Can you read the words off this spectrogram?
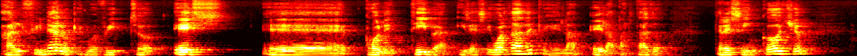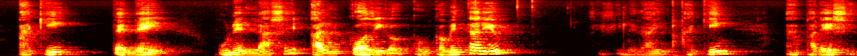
al final lo que hemos visto es eh, conectiva y desigualdades, que es el, apartado 358. Aquí tenéis un enlace al código con comentario. Le dais aquí, aparece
